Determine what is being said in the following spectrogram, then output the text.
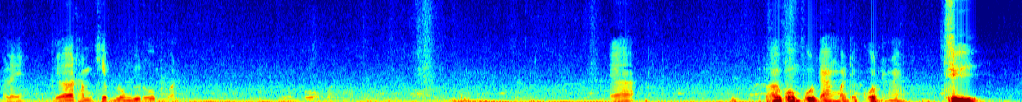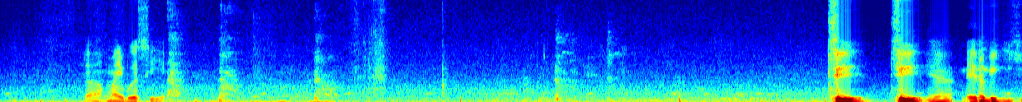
อะไร เดี๋ยวทำคลิปลง YouTube ก่อนเดี๋ยวตอนผมพูดดังมันจะกดเห็นไหมชื่อเดี๋ยวไม่เบอร์สี่ชื่อชื่อเนี่ยเดนามิก EQ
